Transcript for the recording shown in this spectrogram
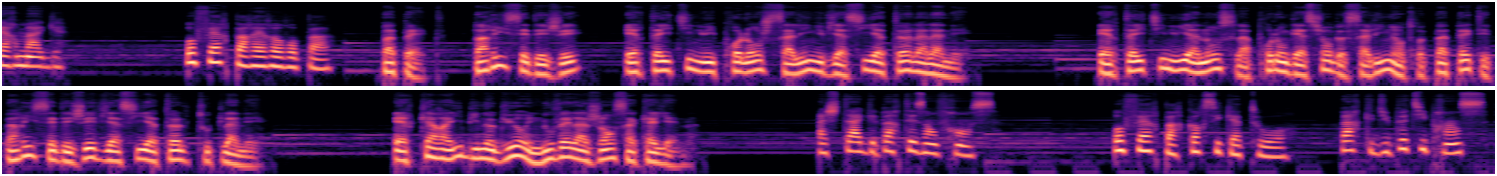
Air Mag. Offert par Air Europa. Papette. Paris CDG, Air Tahiti Nuit prolonge sa ligne via Seattle à l'année. Air Tahiti Nuit annonce la prolongation de sa ligne entre Papette et Paris CDG via Seattle toute l'année. Air Caraïbes inaugure une nouvelle agence à Cayenne. Hashtag Partez en France. Offert par Corsica Tour. Parc du Petit Prince,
